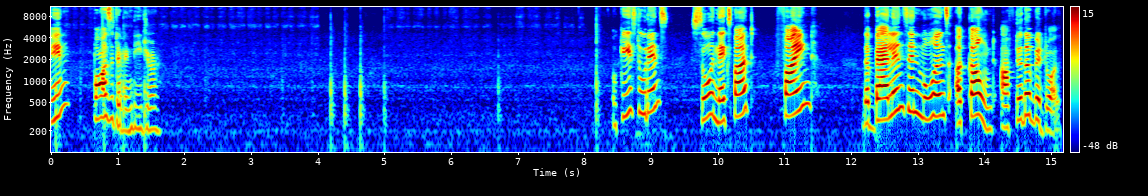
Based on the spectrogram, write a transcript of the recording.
in positive integer. Okay students, so next part find the balance in Mohan's account after the withdrawal.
